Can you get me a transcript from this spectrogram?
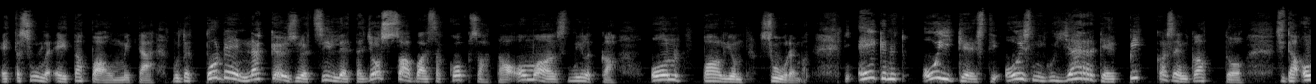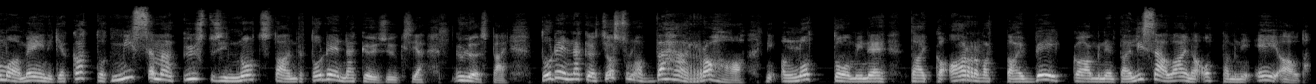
että sulle ei tapahdu mitään, mutta todennäköisyydet sille, että jossain vaiheessa kopsahtaa omaan nilkkaan, on paljon suuremmat. Niin eikö nyt oikeesti olisi niinku järkeä pikkasen katsoa sitä omaa meininkiä, katsoa, että missä mä pystyisin nostamaan niitä todennäköisyyksiä ylöspäin. Todennäköisesti, jos sulla on vähän rahaa, niin lottoaminen, taikka arvat, tai veikkaaminen, tai lisää laina ottaminen ei auta.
